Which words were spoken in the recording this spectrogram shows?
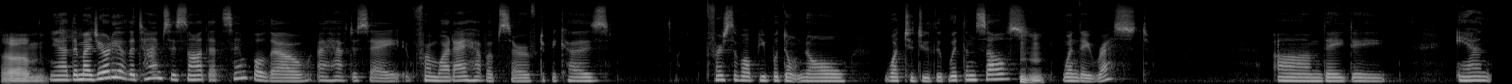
Um, Yeah, the majority of the times it's not that simple, though, I have to say, from what I have observed, because first of all, people don't know what to do th- with themselves when they rest. Um, they, they, and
